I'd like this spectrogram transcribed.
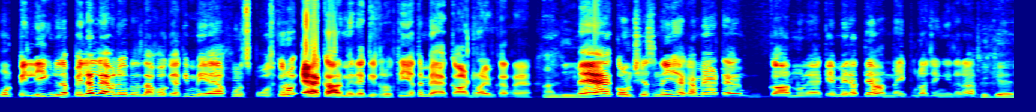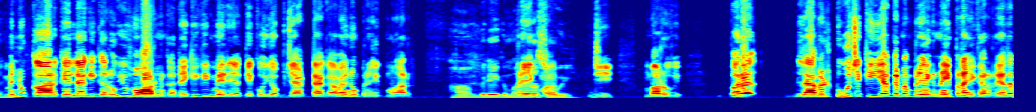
ਹੁਣ ਪਹਿਲੀ ਜਿੱਦਾਂ ਪਹਿਲਾ ਲੈਵਲ ਦਾ ਮਤਲਬ ਹੋ ਗਿਆ ਕਿ ਮੈਂ ਹੁਣ ਸਪੋਜ਼ ਕਰੋ ਇਹ ਕਾਰ ਮੇਰੇ ਅੱਗੇ ਖਲੋਤੀ ਹੈ ਤੇ ਮੈਂ ਕਾਰ ਡਰਾਈਵ ਕਰ ਰਿਹਾ। ਮੈਂ ਕੌਨਸ਼ੀਅਸ ਨਹੀਂ ਹੈਗਾ ਮੈਂ ਕਾਰ ਨੂੰ ਲੈ ਕੇ ਮੇਰਾ ਧਿਆਨ ਨਹੀਂ ਪੂਰਾ ਚੰਗੀ ਤਰ੍ਹਾਂ। ਠੀਕ ਹੈ। ਮੈਨੂੰ ਕਾਰ ਕਹਿਲਾ ਕੀ ਕਰੂਗੀ ਵਾਰਨ ਕਰੇਗੀ ਕਿ ਮੇਰੇ ਅੱਗੇ ਕੋਈ ਆਬਜੈਕਟ ਹੈਗਾ ਵਾ ਇਹਨੂੰ ਬ੍ਰੇਕ ਮਾਰ। ਹਾਂ ਬ੍ਰੇਕ ਮਾਰ ਦੱਸੋਗੀ। ਜੀ ਮਾਰੂਗੀ। ਪਰ ਲੈਵਲ 2 ਚ ਕੀ ਆ? ਅਗਰ ਮੈਂ ਬ੍ਰੇਕ ਨਹੀਂ ਅਪਲਾਈ ਕਰ ਰਿਹਾ ਤਾਂ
